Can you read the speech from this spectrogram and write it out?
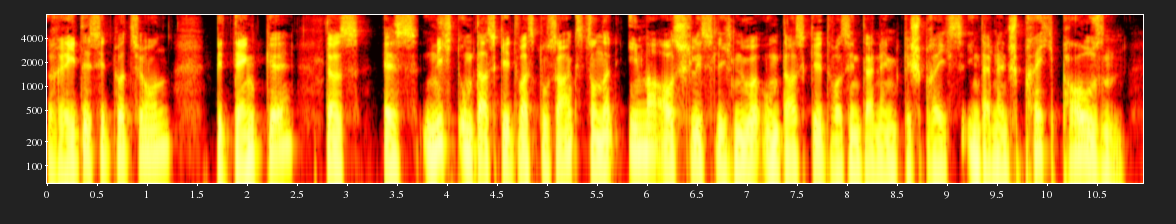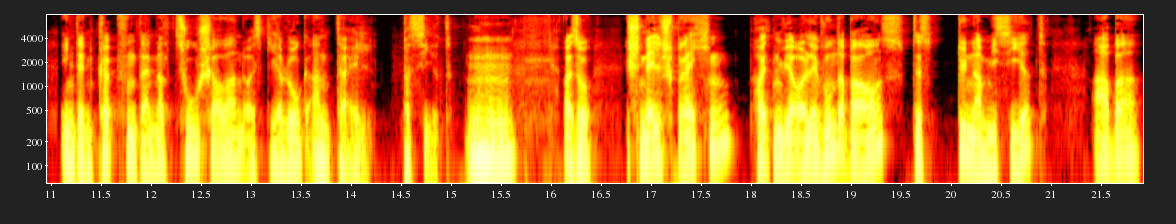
Redesituation. Bedenke, dass es nicht um das geht, was du sagst, sondern immer ausschließlich nur um das geht, was in deinen Gesprächs, in deinen Sprechpausen, in den Köpfen deiner Zuschauer als Dialoganteil passiert. Mhm. Also schnell sprechen halten wir alle wunderbar aus, das dynamisiert, aber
